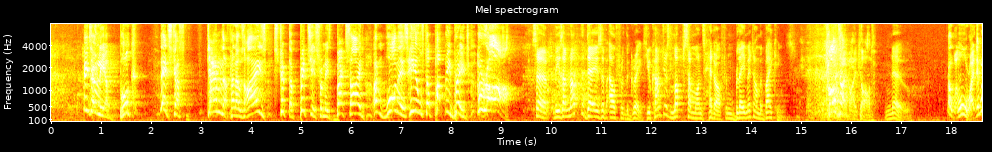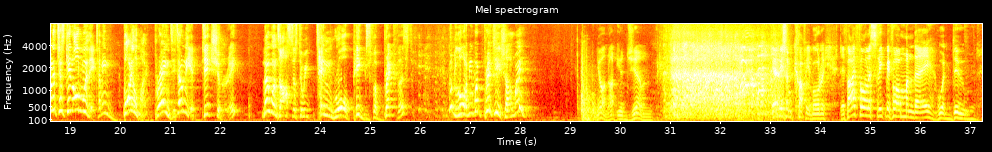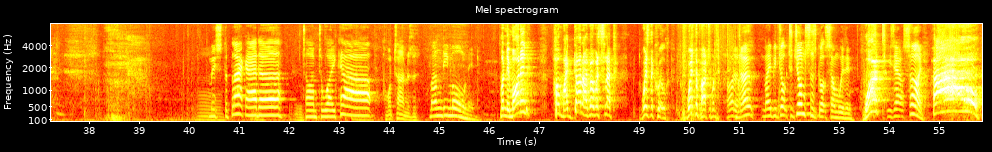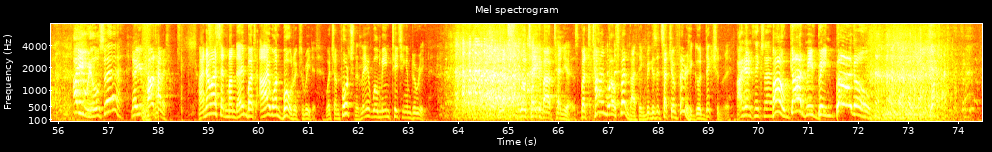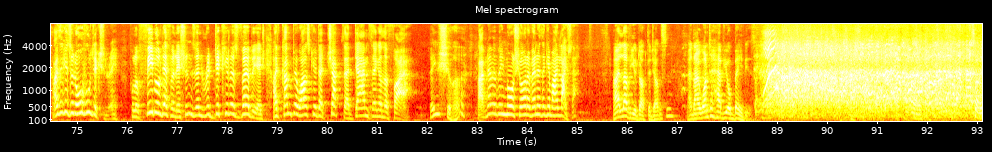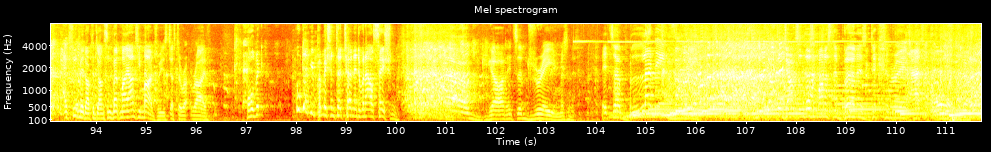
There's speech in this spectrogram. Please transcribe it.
It's only a book. Let's just damn the fellow's eyes, strip the breeches from his backside, and warm his heels to Putney Bridge. Hurrah! Sir, these are not the days of Alfred the Great. You can't just lop someone's head off and blame it on the Vikings. Can't I, by God? No. Oh, well, all right, then. Well, let's just get on with it. I mean, boil my brains. It's only a dictionary. No one's asked us to eat ten raw pigs for breakfast. Good Lord, I mean, we're British, aren't we? You're not, you're German. Get me some coffee, Baldrick. If I fall asleep before Monday, we're doomed. Mr. Blackadder, time to wake up. What time is it? Monday morning. Monday morning? Oh, my God, I've overslept. Where's the quill? Where's the parchment? I don't know. Maybe Dr. Johnson's got some with him. What? He's outside. Ow! Are you ill, sir? No, you can't have it. I know I said Monday, but I want Baldrick to read it, which unfortunately will mean teaching him to read. which will take about ten years. But time well spent, I think, because it's such a very good dictionary. I don't think so. Oh, God, we've been burgled! I think it's an awful dictionary, full of feeble definitions and ridiculous verbiage. I've come to ask you to chuck the damn thing in the fire. Are you sure? I've never been more sure of anything in my life, sir. I love you, Dr. Johnson, and I want to have your babies. Oh, Sorry, excuse me, Dr. Johnson, but my Auntie Marjorie's just ar- arrived. Baldrick, who gave you permission to turn into an Alsatian? Oh, God, it's a dream, isn't it? It's a bloody dream. Dr. Johnson doesn't want us to burn his dictionary at all.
